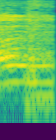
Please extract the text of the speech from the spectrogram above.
Hallelujah.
